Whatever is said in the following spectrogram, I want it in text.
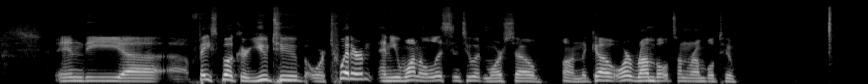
in the uh, uh, Facebook or YouTube or Twitter and you want to listen to it more so on the go or Rumble, it's on Rumble too.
